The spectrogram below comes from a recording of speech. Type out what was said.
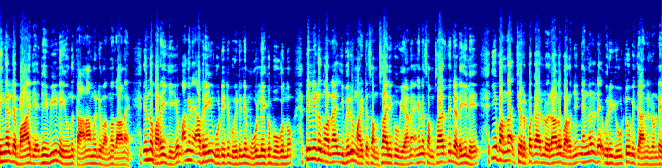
നിങ്ങളുടെ ഭാര്യ രവീണയെ ഒന്ന് കാണാൻ വേണ്ടി വന്നതാണ് എന്ന് പറയുകയും അങ്ങനെ അവരെയും കൂട്ടിയിട്ട് വീടിന്റെ മുകളിലേക്ക് പോകുന്നു. പിന്നീട് എന്ന് പറഞ്ഞാൽ ഇവരുമായിട്ട് സംസാരിക്കുകയാണ്. അങ്ങനെ സംസാരത്തിന്റെ ഇടയിൽ ഈ വന്ന ചെറുപ്പക്കാരിൽ ഒരാൾ പറഞ്ഞു ഞങ്ങളുടെ ഒരു യൂട്യൂബ് ചാനലുണ്ട്.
